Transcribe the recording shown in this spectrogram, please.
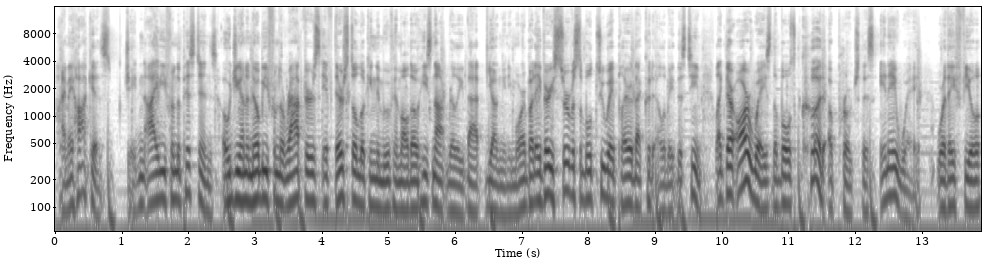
Jaime Jaquez, Jaden Ivey from the Pistons, OG Anunoby from the Raptors if they're still looking to move him, although he's not really that young anymore, but a very serviceable two-way player that could elevate this team. Like, there are ways the Bulls could approach this in a way where they feel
